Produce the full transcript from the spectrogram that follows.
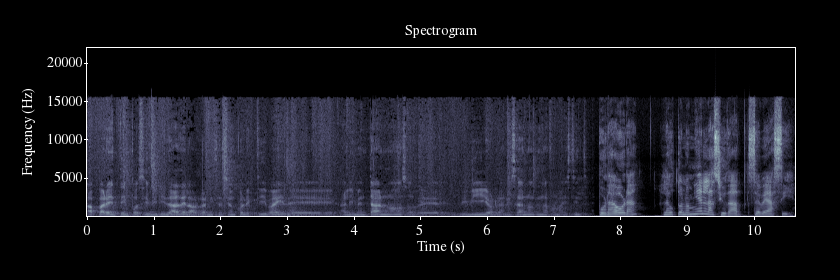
aparente imposibilidad de la organización colectiva y de alimentarnos o de vivir, organizarnos de una forma distinta. Por ahora, la autonomía en la ciudad se ve así,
